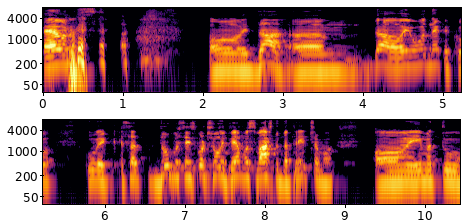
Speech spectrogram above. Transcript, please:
evo nas. Oj, da, um, da, ovaj uvod nekako uvek, sad dugo se smo čuli, pa imamo svašta da pričamo, o, ima tu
